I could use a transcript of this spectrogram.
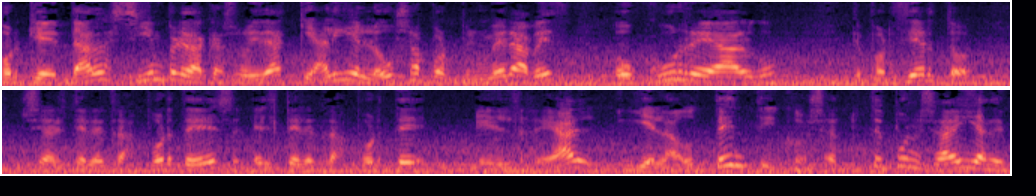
porque da siempre la casualidad que alguien lo usa por primera vez ocurre algo que por cierto o sea el teletransporte es el teletransporte el real y el auténtico o sea tú te pones ahí y haces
